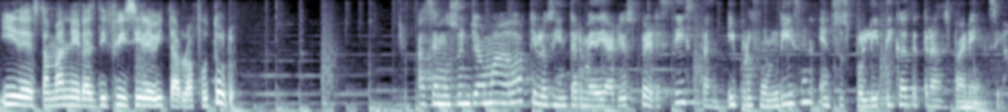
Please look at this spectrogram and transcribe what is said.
y de esta manera es difícil evitarlo a futuro. Hacemos un llamado a que los intermediarios persistan y profundicen en sus políticas de transparencia.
